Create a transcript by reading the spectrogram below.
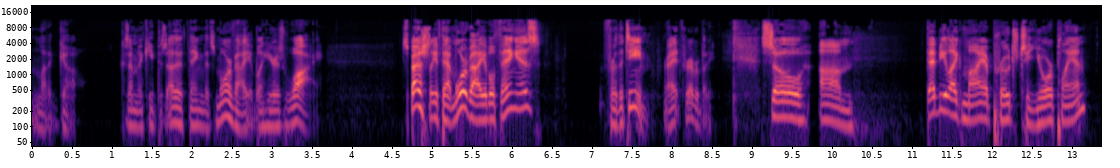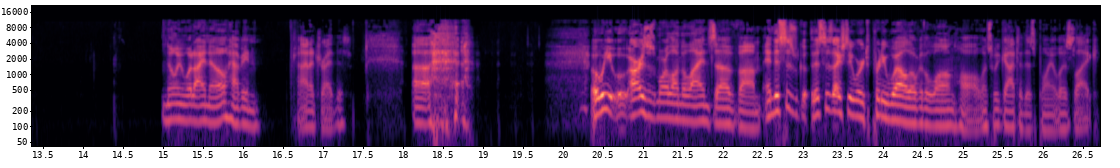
and let it go? Because I'm going to keep this other thing that's more valuable. Here's why. Especially if that more valuable thing is for the team, right? For everybody. So, um, that'd be like my approach to your plan. Knowing what I know, having kind of tried this. Uh, but we ours is more along the lines of, um, and this is this has actually worked pretty well over the long haul. Once we got to this point, it was like,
